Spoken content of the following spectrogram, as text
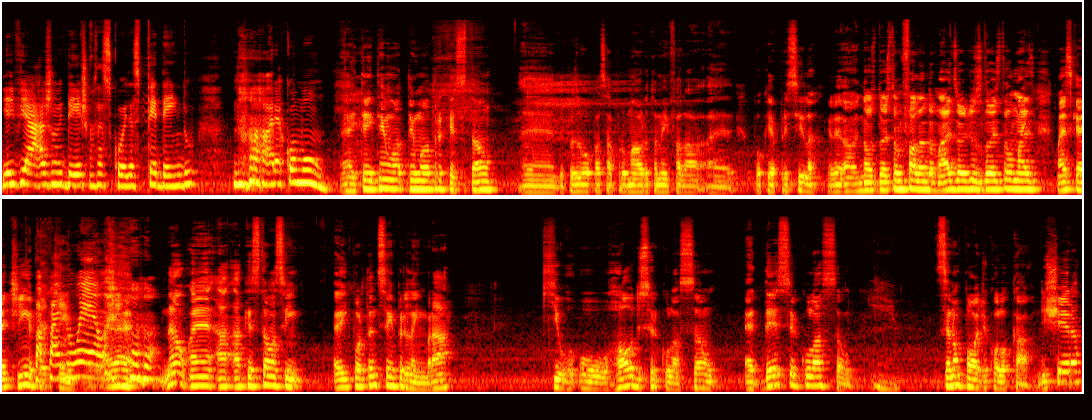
e aí viajam e deixam essas coisas fedendo na área comum. É, e tem, tem, uma, tem uma outra questão. é, depois eu vou passar para o Mauro também falar é, um pouco e a Priscila. Ele- Nós dois estamos falando mais, hoje os dois estão mais, mais quietinhos. Papai quietinho. Noel! É, não, é, a, a questão assim, é importante sempre lembrar que o, o hall de circulação é descirculação. Você não pode colocar lixeira,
